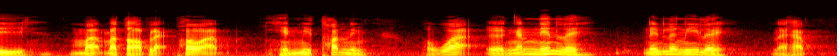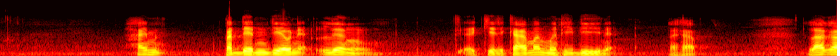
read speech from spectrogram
ดีมามาตอบแหละ เพราะว่าเห็นมีท่อนหนึ่งผมว่าเอองั้นเน้นเลย เน้นเรื่องนี้เลยนะครับ ให้มันประเด็นเดียวเนี่ยเรื่องกิจการบ้านเมืองที่ดีเนี่ยนะครับ แล้วก็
